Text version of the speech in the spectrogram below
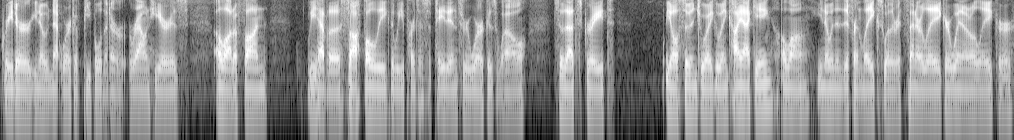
greater, you know, network of people that are around here is a lot of fun. We have a softball league that we participate in through work as well. So that's great. We also enjoy going kayaking along, you know, in the different lakes, whether it's Center Lake or Winona Lake or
